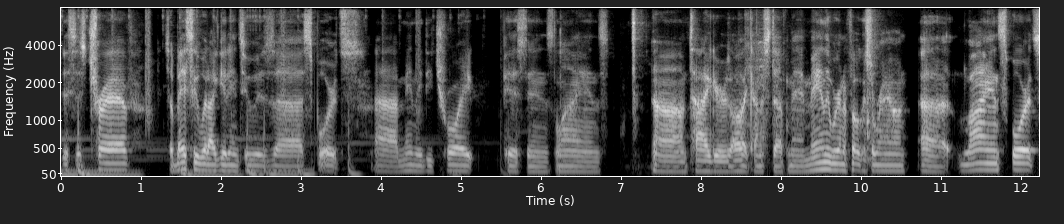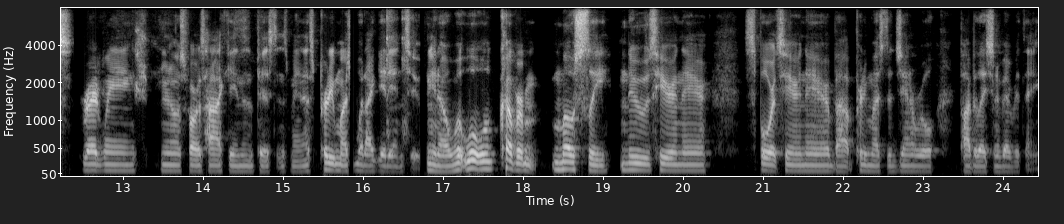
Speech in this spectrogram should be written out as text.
This is Trav. So basically, what I get into is uh, sports, uh, mainly Detroit Pistons, Lions, um, Tigers, all that kind of stuff, man. Mainly, we're going to focus around uh, Lions sports, Red Wings, you know, as far as hockey and then the Pistons, man. That's pretty much what I get into. You know, we'll, we'll cover mostly news here and there, sports here and there about pretty much the general population of everything.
